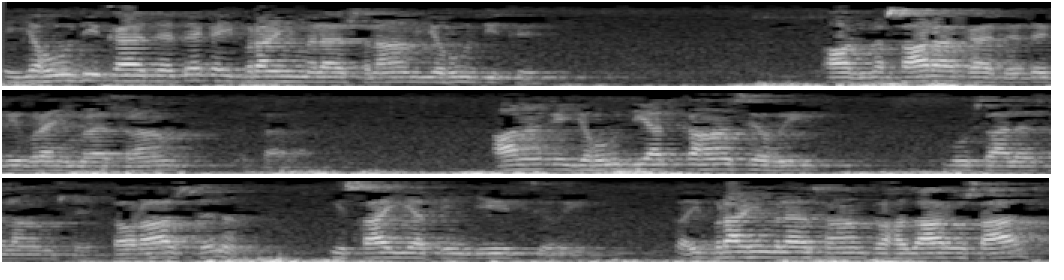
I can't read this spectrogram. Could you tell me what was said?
یہودی کہتے تھے کہ ابراہیم علیہ السلام یہودی تھے اور نصارہ کہتے تھے کہ ابراہیم علیہ السلام نصارہ حالانکہ یہودیت کہاں سے ہوئی؟ موسا علیہ السلام سے، تورات سے نا؟ عیسائیت، انجیل سے ہوئی۔ تو ابراہیم علیہ السلام تو ہزاروں سال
